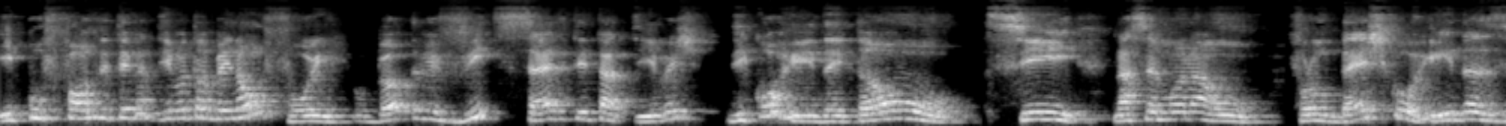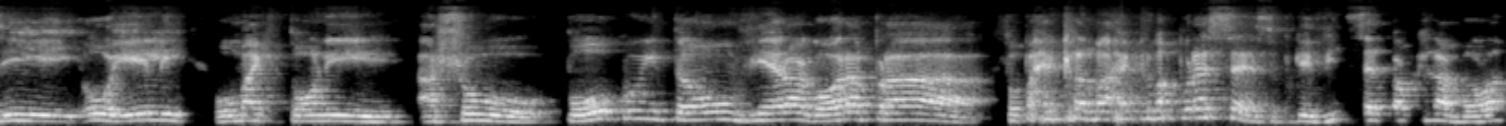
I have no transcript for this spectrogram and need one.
e por falta de tentativa também não foi. O Bell teve 27 tentativas de corrida. Então, se na semana 1 foram 10 corridas e ou ele ou o Mike Tony achou pouco, então vieram agora para foi para reclamar, reclamar por excesso, porque 27 toques na bola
